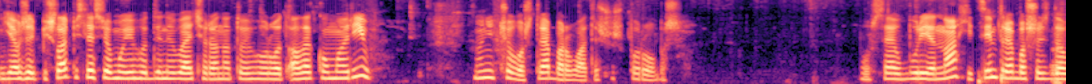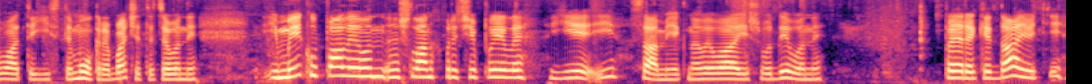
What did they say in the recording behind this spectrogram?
Я вже пішла після сьомої години вечора на той город, але комарів, ну нічого ж, треба рвати, що ж поробиш. Бо все в бур'янах, і цим треба щось давати їсти. Мокре, бачите, це вони. І ми купали, он, е, шланг причепили, є, і самі, як наливаєш води, вони перекидають і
